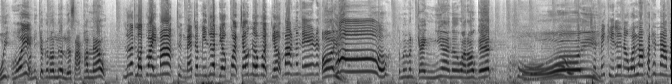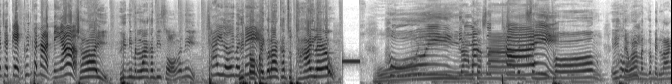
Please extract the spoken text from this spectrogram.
อุ้ยโอ้ยตอนนี้จักรนอตเลือดเหลือ3,000แล้ว เลือดลดไวมากถึงแม้จะมีเลือดเยอะกว่าเจ้าเนอร์เวิร์ดเยอะมากนั่นเองโอ้ยโอ้ทำไมมันเก่งเงี้ยเนอร์วาดเฮาเกต โอ้โห โอ้ยฉันไม่คิดเลยนะว่าร่างพัฒนามันจะเก่งขึ้นขนาดเนี้ยใช่เฮ้ยนี่มันร่างขั้นที่สองแล้วนี่ใช่เลยบันเฮ้ยนี่ต่อไปก็ร่างขั้นสุดท้ายแล้วโอ้โอ้ยนี่ร่างพัฒร่างสุนาดท้าย เป็นสีทองเอ๊ะโอ้ย แต่ว่ามันก็เป็นร่าง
